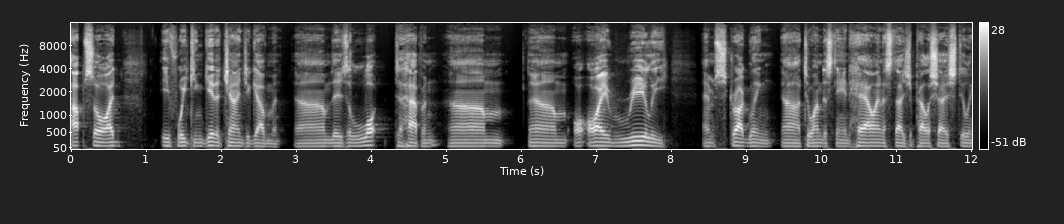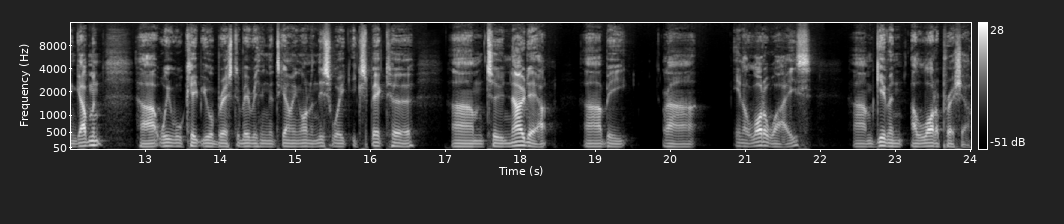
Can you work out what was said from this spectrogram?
upside if we can get a change of government. Um, there's a lot to happen. Um, um, I really am struggling uh, to understand how Annastacia Palaszczuk is still in government. Uh, we will keep you abreast of everything that's going on, and this week expect her um, to no doubt uh, be, uh, in a lot of ways, um, given a lot of pressure.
